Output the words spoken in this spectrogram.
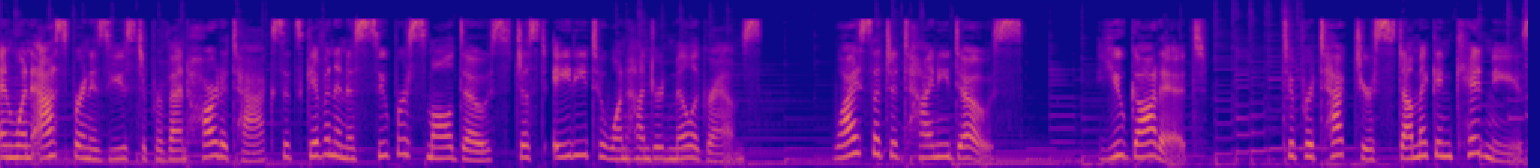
And when aspirin is used to prevent heart attacks, it's given in a super small dose, just 80 to 100 milligrams. Why such a tiny dose? You got it. To protect your stomach and kidneys.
